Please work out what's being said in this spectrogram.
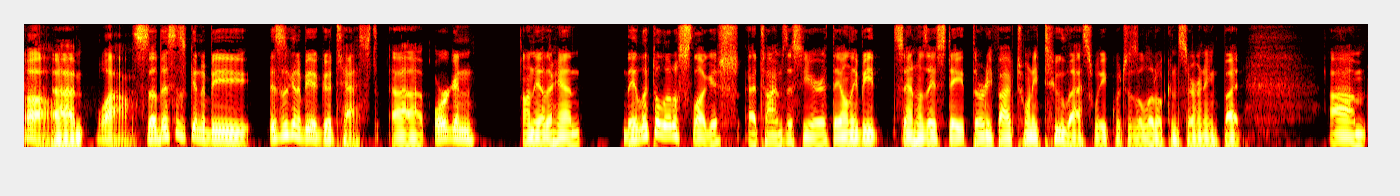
Oh um, wow. So this is going to be this is going to be a good test. Uh, Oregon, on the other hand, they looked a little sluggish at times this year. They only beat San Jose State 35-22 last week, which is a little concerning, but um,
